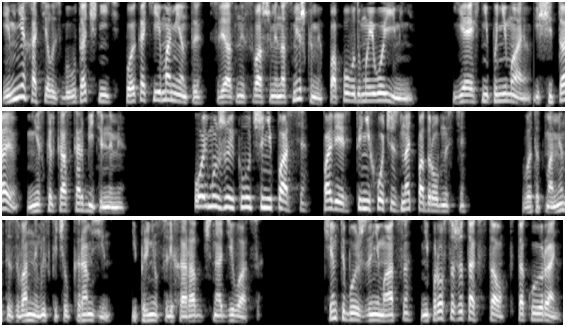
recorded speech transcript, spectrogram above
И мне хотелось бы уточнить кое-какие моменты, связанные с вашими насмешками по поводу моего имени. Я их не понимаю и считаю несколько оскорбительными. «Ой, мужик, лучше не парься. Поверь, ты не хочешь знать подробности». В этот момент из ванны выскочил Карамзин и принялся лихорадочно одеваться. «Чем ты будешь заниматься? Не просто же так встал в такую рань.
